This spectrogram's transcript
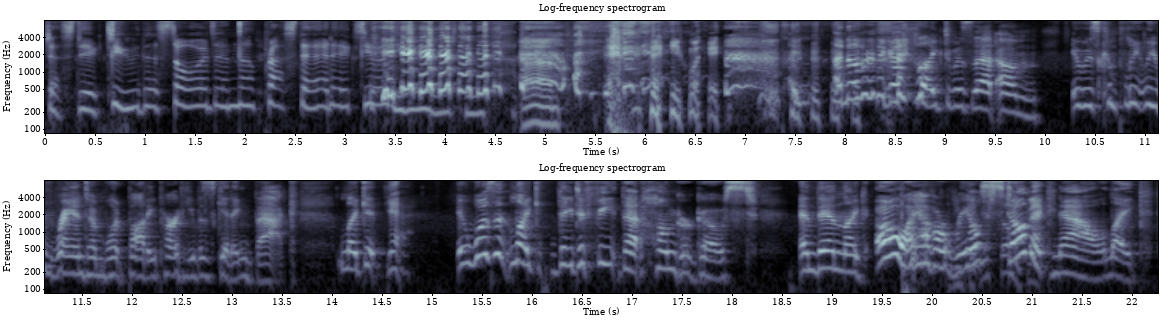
Just stick to the swords and the prosthetics you used. To. Um, anyway, Another thing I liked was that um it was completely random what body part he was getting back. Like it yeah, it wasn't like they defeat that hunger ghost and then like, oh, I have a real stomach stomach now. Like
